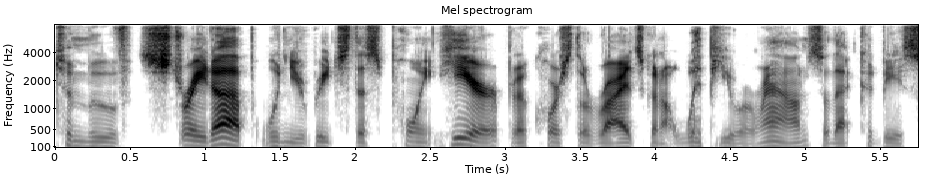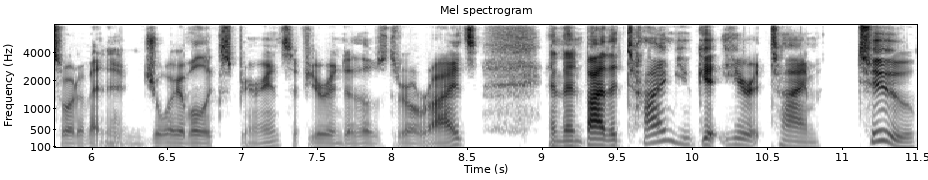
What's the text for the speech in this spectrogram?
to move straight up when you reach this point here, but of course the ride's going to whip you around, so that could be sort of an enjoyable experience if you're into those thrill rides. And then by the time you get here at time two,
